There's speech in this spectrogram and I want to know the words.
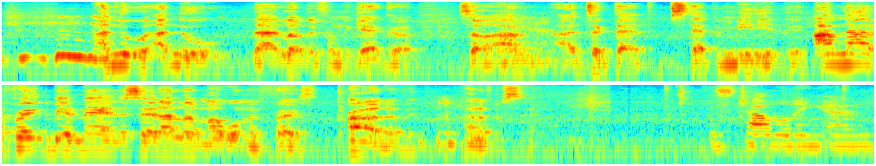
I knew I knew that I loved it from the get-go so yeah. i took that step immediately. I'm not afraid to be a man that said I love my woman first. Proud of it, 100% traveling and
